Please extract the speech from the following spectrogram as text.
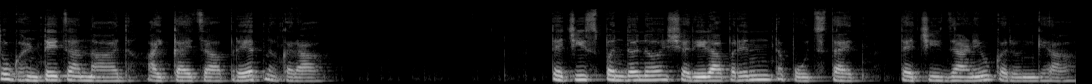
तो घंटेचा नाद ऐकायचा प्रयत्न करा. त्याची स्पंदनं शरीरापर्यंत पोचतायत त्याची जाणीव करून घ्या.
